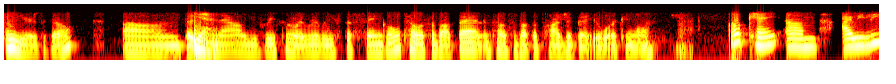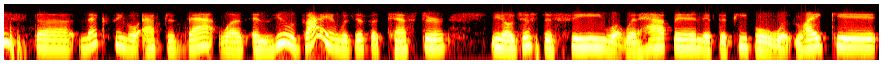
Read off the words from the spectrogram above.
some years ago, um, but yes. now you've recently released a single. Tell us about that, and tell us about the project that you're working on. Okay. Um, I released the next single after that was, and you know, Zion was just a tester, you know, just to see what would happen, if the people would like it,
